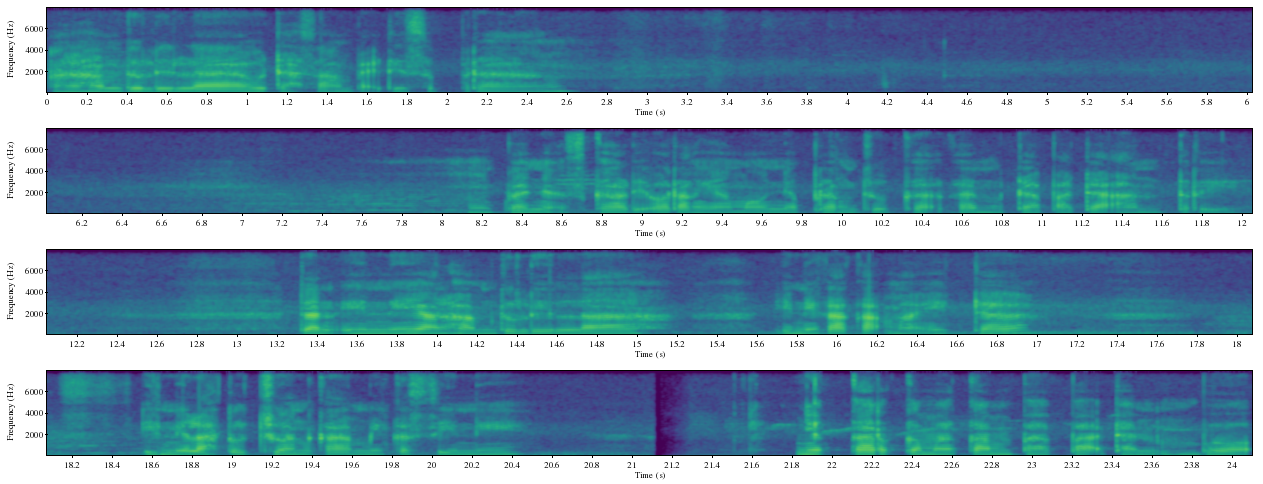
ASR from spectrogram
Alhamdulillah udah sampai di seberang. Banyak sekali orang yang mau nyebrang juga kan udah pada antri. Dan ini alhamdulillah ini kakak Maeda. Inilah tujuan kami ke sini. Nyekar ke makam bapak dan mbok.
